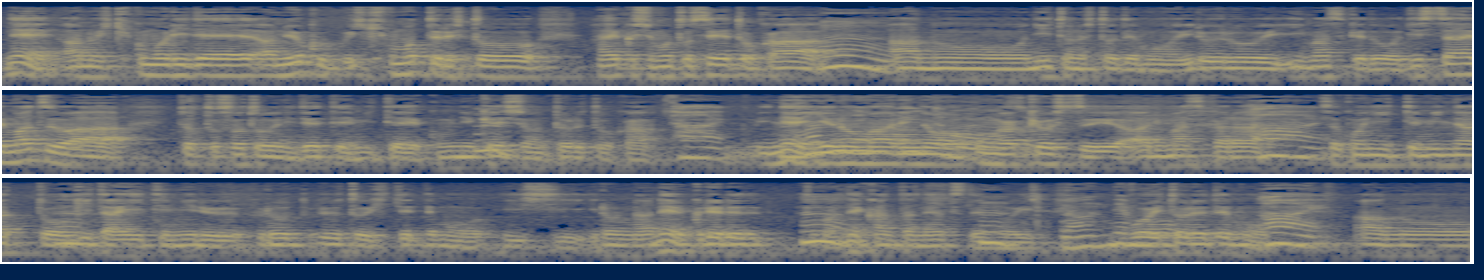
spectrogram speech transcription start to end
ねあの引きこもりであのよく引きこもってる人早く仕事せえとか、うん。あのニートの人でもいろいろ言いますけど実際まずはちょっと外に出てみてコミュニケーションを取るとか、うん。はい。ね、家の周りの音楽教室ありますから、はいそこに行ってみんなとギター弾いてみる、フルート弾いてでもいいしいろんなねウクレレとかね、うん。簡単なやつでもいい、ボイトレでも、はい。あの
